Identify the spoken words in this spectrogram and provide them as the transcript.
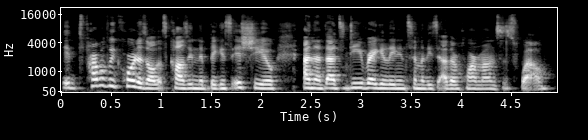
it's probably cortisol that's causing the biggest issue, and that that's deregulating some of these other hormones as well.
